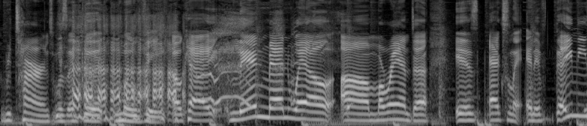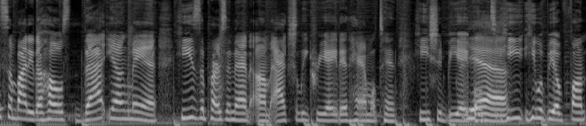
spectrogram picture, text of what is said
Returns was a good movie. Okay, Lin Manuel um, Miranda is excellent, and if they need somebody to host that young man, he's the person that um actually created Hamilton. He should be able Yeah. to. He he would be a fun,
